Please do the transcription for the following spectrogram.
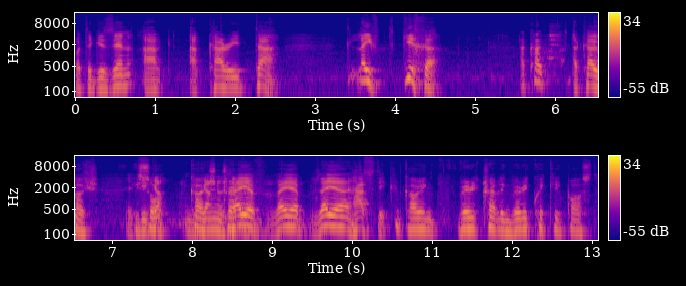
hat er gesehen a, a Carita. Leift Gicher, A coach. a Coach. Coach. Er He gega- saw Coach gegangen traveling. sehr, sehr, sehr hastig. going very traveling very quickly past,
